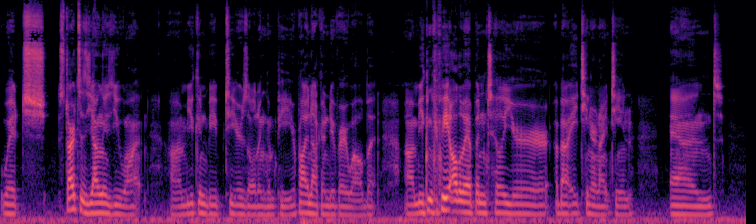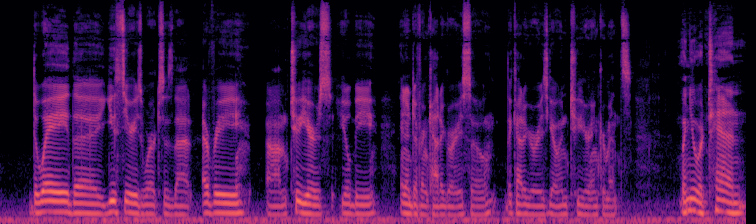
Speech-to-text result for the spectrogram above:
which starts as young as you want. Um, you can be two years old and compete. You're probably not going to do very well, but um, you can compete all the way up until you're about 18 or 19. And the way the youth series works is that every um, two years you'll be in a different category. So the categories go in two year increments. When you were 10,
